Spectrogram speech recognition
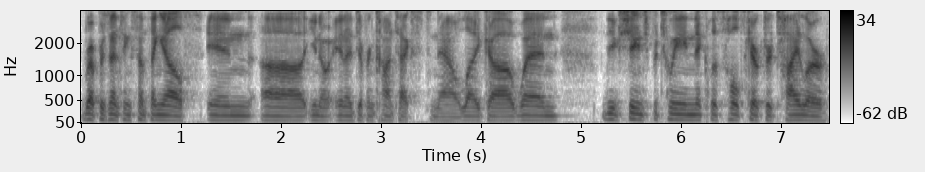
representing something else in, uh, you know, in a different context now. Like uh, when the exchange between Nicholas Hoult's character Tyler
